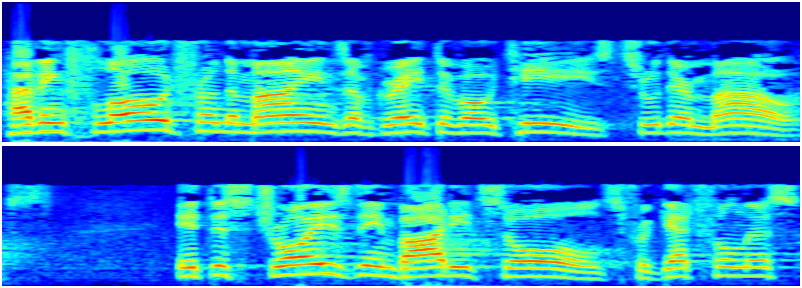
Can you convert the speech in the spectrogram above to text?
having flowed from the minds of great devotees through their mouths. It destroys the embodied soul's forgetfulness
